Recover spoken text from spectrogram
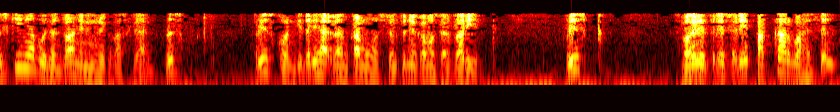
Rezeki ni apa tuan-tuan? Ini mulai kepaskan. Rizqun. Kita lihat dalam kamus. Contohnya kamus Al-Farid. Rizq. Sebagai dia tulis Pakar bahasa.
